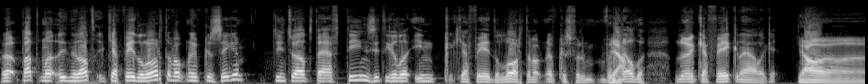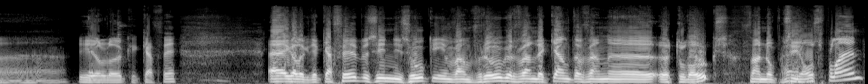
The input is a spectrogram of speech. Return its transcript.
Pat, maar inderdaad, Café de Lord, dat wil ik nog even zeggen. In 2015 zitten jullie in Café de Lord, dat wil ik nog even vermelden. Ja. Leuk café eigenlijk, hè? Ja, heel leuke café. Eigenlijk, de cafébezin is ook een van vroeger van de kanten van uh, het Looks, van op Sionsplein.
